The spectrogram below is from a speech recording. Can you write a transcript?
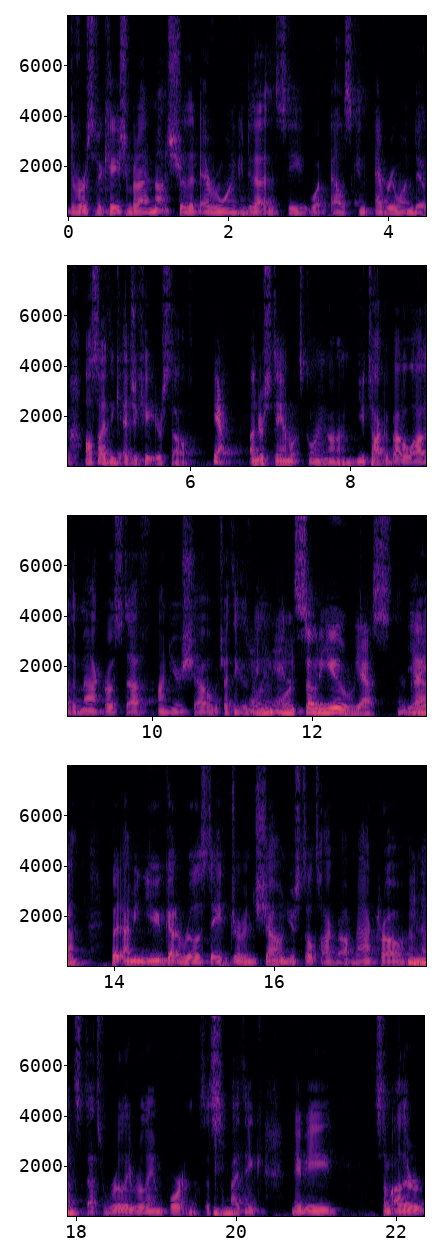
diversification, but I'm not sure that everyone can do that. Let's see what else can everyone do. Also, I think educate yourself Yeah, understand what's going on. You talk about a lot of the macro stuff on your show, which I think is really and, important. and so do you. Yes, They're yeah. great. But I mean, you've got a real estate driven show and you're still talking about macro Mm-hmm. and that's that's really really important. It's, I think maybe some other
